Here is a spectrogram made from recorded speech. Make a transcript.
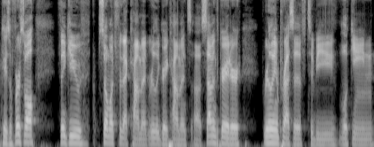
okay, so first of all, thank you so much for that comment. Really great comments. Uh, seventh grader really impressive to be looking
